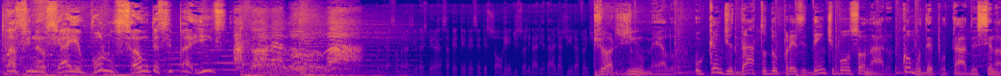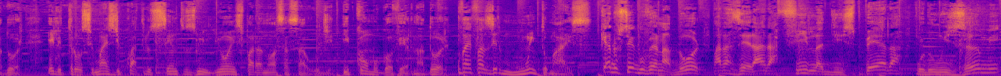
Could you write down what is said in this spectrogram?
para financiar a evolução desse país. Agora é Lula! Jorginho Melo, o candidato do presidente Bolsonaro. Como deputado e senador, ele trouxe mais de 400 milhões para a nossa saúde. E como governador, vai fazer muito mais. Quero ser governador para zerar a fila de espera por um exame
